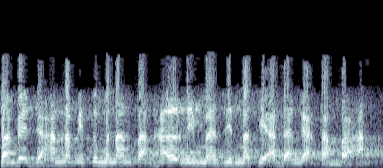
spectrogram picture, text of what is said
Sampai jahanam itu menantang hal ni mazid masih ada enggak tambahan.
